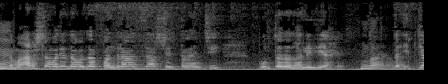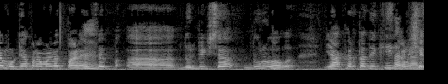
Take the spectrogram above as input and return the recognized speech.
तर महाराष्ट्रामध्ये जवळजवळ पंधरा हजार शेततळ्यांची पूर्तता झालेली आहे. तर इतक्या मोठ्या प्रमाणात पाण्याचे दुर्भिक्ष दूर व्हावं. याकरता देखील सरकारचे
